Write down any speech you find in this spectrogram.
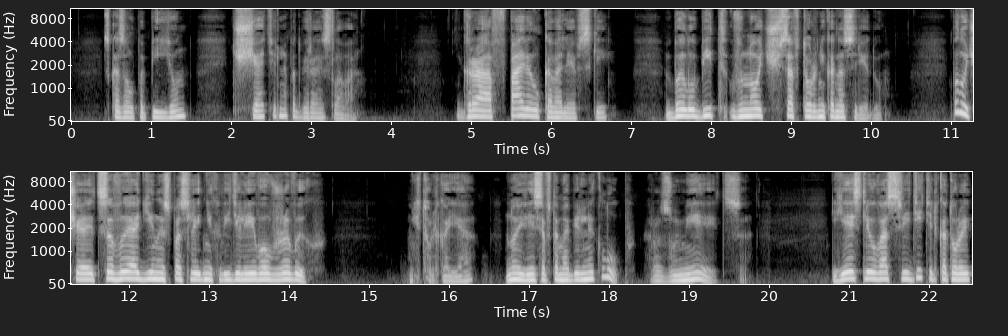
— сказал Папийон, тщательно подбирая слова. — Граф Павел Ковалевский был убит в ночь со вторника на среду. Получается, вы один из последних видели его в живых. Не только я, но и весь автомобильный клуб, разумеется. Есть ли у вас свидетель, который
